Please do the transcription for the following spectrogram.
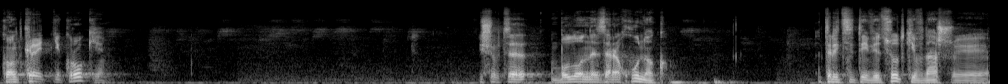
конкретні кроки. І щоб це було не за рахунок 30% нашої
